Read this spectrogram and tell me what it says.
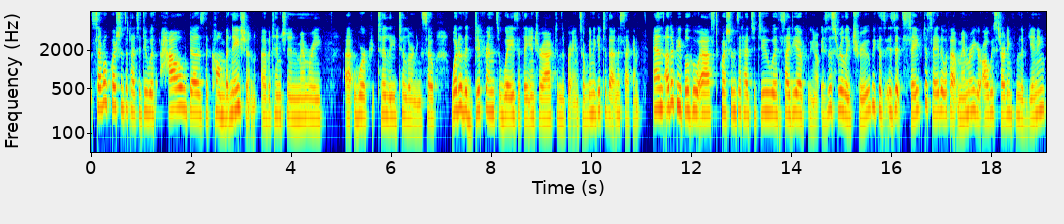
several questions that had to do with how does the combination of attention and memory uh, work to lead to learning. So what are the different ways that they interact in the brain? So we're going to get to that in a second. And other people who asked questions that had to do with this idea of, you know, is this really true? Because is it safe to say that without memory, you're always starting from the beginning?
